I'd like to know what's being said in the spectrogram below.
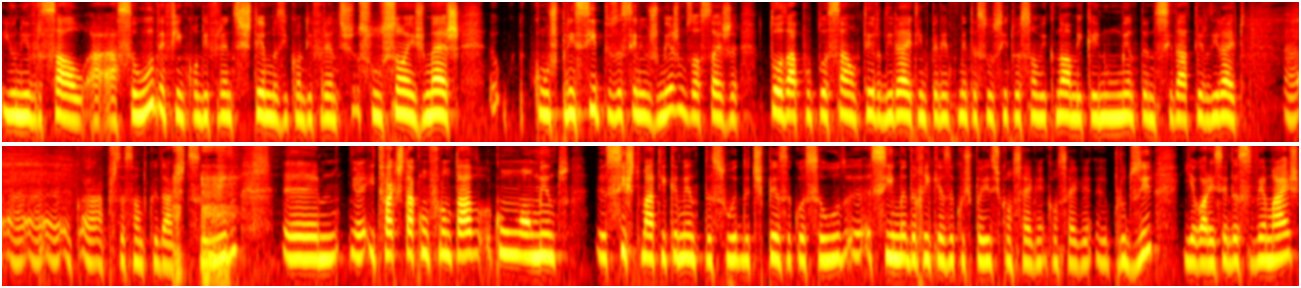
e universal à, à, saúde, enfim, com diferentes sistemas e com diferentes soluções, mas com os princípios a serem os mesmos, ou seja, toda a população ter direito, independentemente da sua situação económica e no momento da necessidade ter direito à, à, prestação de cuidados de saúde, e de facto está confrontado com um aumento sistematicamente da sua da despesa com a saúde eh, acima da riqueza que os países conseguem, conseguem eh, produzir. E agora isso ainda se vê mais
